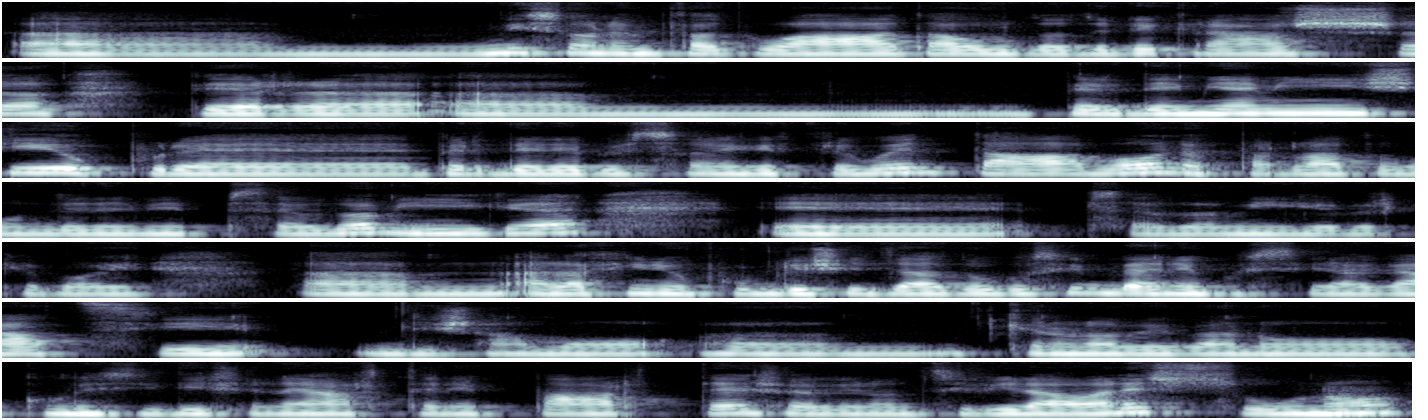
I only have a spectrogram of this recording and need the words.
uh, mi sono infatuata, ho avuto delle crush per, um, per, dei miei amici oppure per delle persone che frequentavo, ne ho parlato con delle mie pseudo amiche pseudo amiche perché poi um, alla fine ho pubblicizzato così bene questi ragazzi, diciamo, um, che non avevano, come si dice, né arte né parte, cioè che non si filava nessuno,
